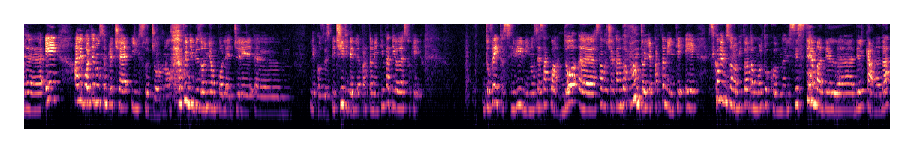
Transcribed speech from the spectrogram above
Eh, e alle volte non sempre c'è il soggiorno quindi bisogna un po' leggere eh, le cose specifiche degli appartamenti, infatti io adesso che dovrei trasferirmi non si sa quando, eh, stavo cercando appunto gli appartamenti e siccome mi sono abituata molto con il sistema del, del Canada,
